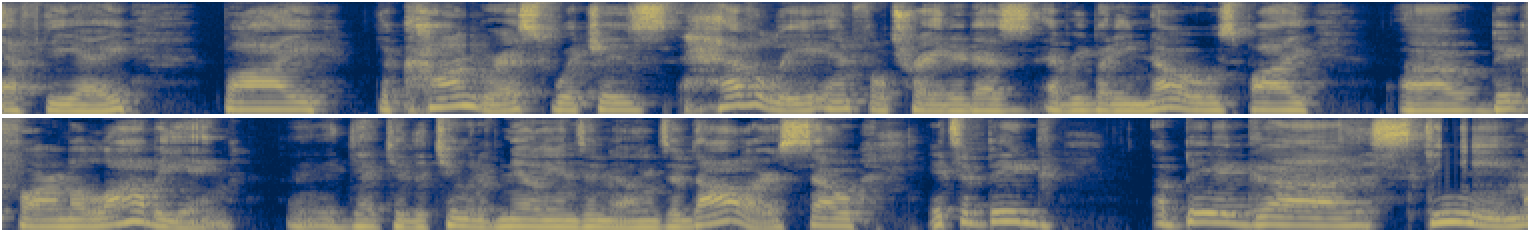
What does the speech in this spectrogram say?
FDA by the Congress, which is heavily infiltrated, as everybody knows, by uh, big pharma lobbying. uh, to the tune of millions and millions of dollars. So it's a big, a big uh, scheme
